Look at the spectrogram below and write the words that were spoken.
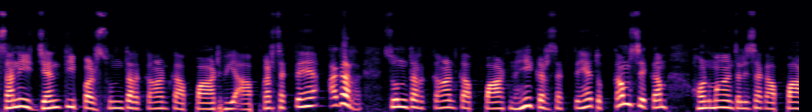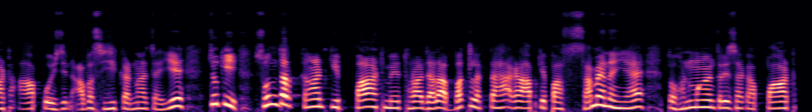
शनि जयंती पर सुंदर कांड का पाठ भी आप कर सकते हैं। अगर सुंदर कांड का पाठ नहीं कर सकते हैं तो कम से कम हनुमान चालीसा का पाठ आपको इस दिन अवश्य ही करना चाहिए। क्योंकि सुंदर कांड की पाठ में थोड़ा ज़्यादा वक्त लगता है। अगर आपके पास समय नहीं है तो हनुमान चालीसा का पाठ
